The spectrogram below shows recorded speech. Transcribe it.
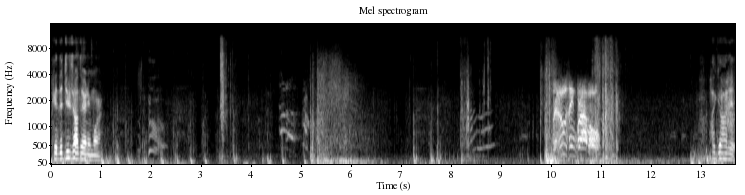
Okay, the dude's not there anymore. We're losing Bravo. I got it.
